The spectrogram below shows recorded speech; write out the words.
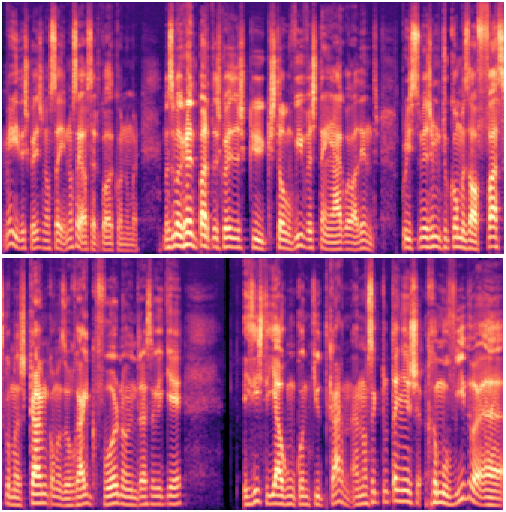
a maioria das coisas, não sei, não sei ao certo qual é, é o número, mas uma grande parte das coisas que, que, estão vivas têm água lá dentro. Por isso, mesmo que tu comas alface, comas carne, comas o raio que for, não interessa o que é que é, existe aí algum conteúdo de carne? A não ser que tu tenhas removido a.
